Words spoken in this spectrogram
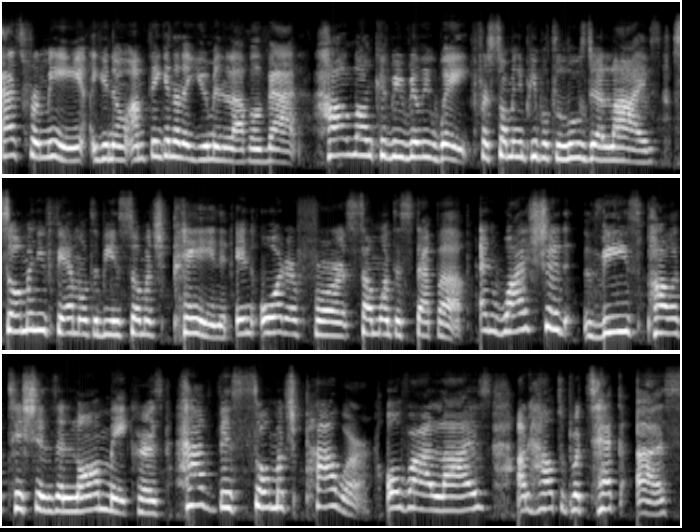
as for me, you know, I'm thinking on a human level that how long could we really wait for so many people to lose their lives, so many families to be in so much pain in order for someone someone to step up? And why should these politicians and lawmakers have this so much power over our lives on how to protect us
